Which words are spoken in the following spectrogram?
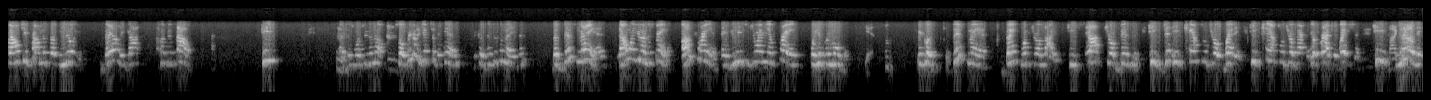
Fauci promised us millions, barely got 100,000. He, hmm. I just want you to know. Hmm. So we're going to get to the end because this is amazing. But this man, now I want you to understand, I'm praying, and you need to join me in praying for his removal. Yes. Because this man bankrupted your life. He stopped your business. He did. He canceled your wedding. He canceled your your graduation. He literally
